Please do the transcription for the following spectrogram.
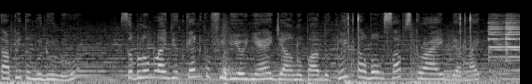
Tapi tunggu dulu. Sebelum melanjutkan ke videonya, jangan lupa untuk klik tombol subscribe dan like-nya.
